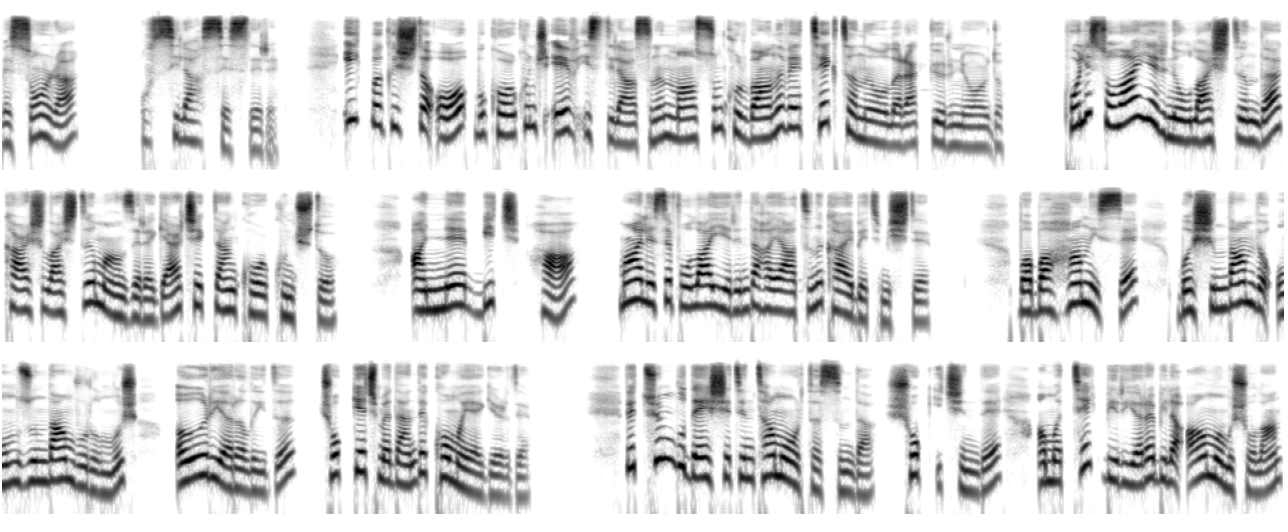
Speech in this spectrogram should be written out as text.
Ve sonra o silah sesleri. İlk bakışta o, bu korkunç ev istilasının masum kurbanı ve tek tanığı olarak görünüyordu. Polis olay yerine ulaştığında karşılaştığı manzara gerçekten korkunçtu. Anne Bitch Ha, maalesef olay yerinde hayatını kaybetmişti. Baba Han ise başından ve omzundan vurulmuş, ağır yaralıydı, çok geçmeden de komaya girdi. Ve tüm bu dehşetin tam ortasında, şok içinde ama tek bir yara bile almamış olan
